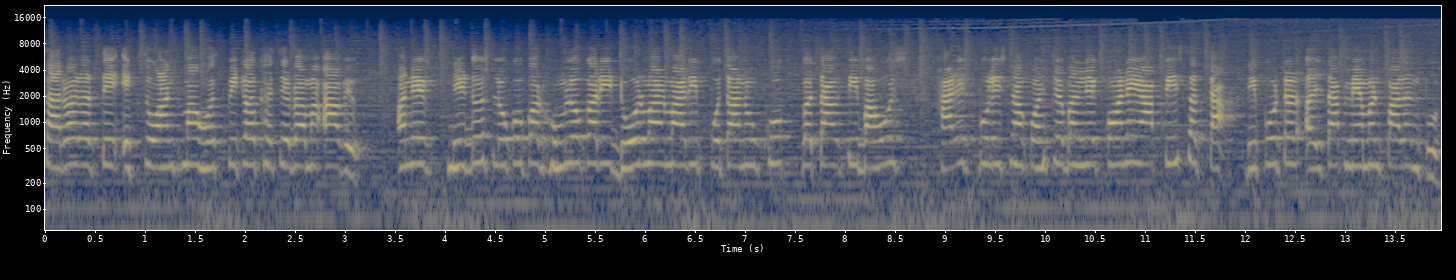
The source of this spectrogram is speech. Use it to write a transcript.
સારવાર અર્થે એકસો આઠમાં હોસ્પિટલ ખસેડવામાં આવ્યો અને નિર્દોષ લોકો પર હુમલો કરી ઢોર માર મારી પોતાનું ખૂબ બતાવતી બાહોશ હારીજ પોલીસના કોન્સ્ટેબલને કોને આપી સત્તા? રિપોર્ટર અલ્તાફ મેમન પાલનપુર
